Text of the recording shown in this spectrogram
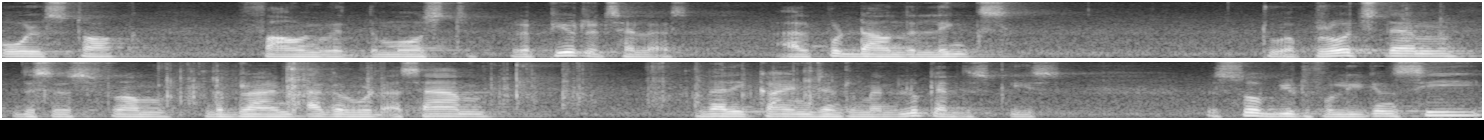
old stock found with the most reputed sellers. I'll put down the links to approach them. This is from the brand Agarwood Assam. Very kind gentleman. Look at this piece. It's so beautiful. You can see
